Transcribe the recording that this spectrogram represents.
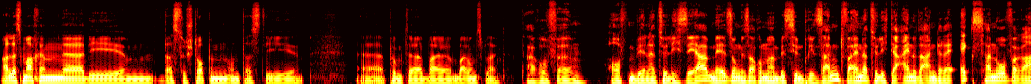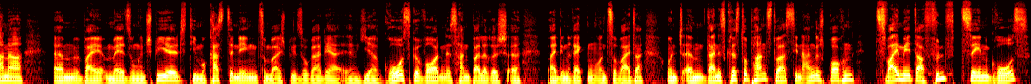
alles machen, äh, die ähm, das zu stoppen und dass die äh, Punkte bei bei uns bleibt. Darauf äh, hoffen wir natürlich sehr. Melsung ist auch immer ein bisschen brisant, weil natürlich der ein oder andere Ex-Hannoveraner ähm, bei Melsungen spielt. Timo Kastening zum Beispiel sogar, der äh, hier groß geworden ist, handballerisch äh, bei den Recken und so weiter. Und ähm, dann ist Christopans, du hast ihn angesprochen, zwei Meter fünfzehn groß,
